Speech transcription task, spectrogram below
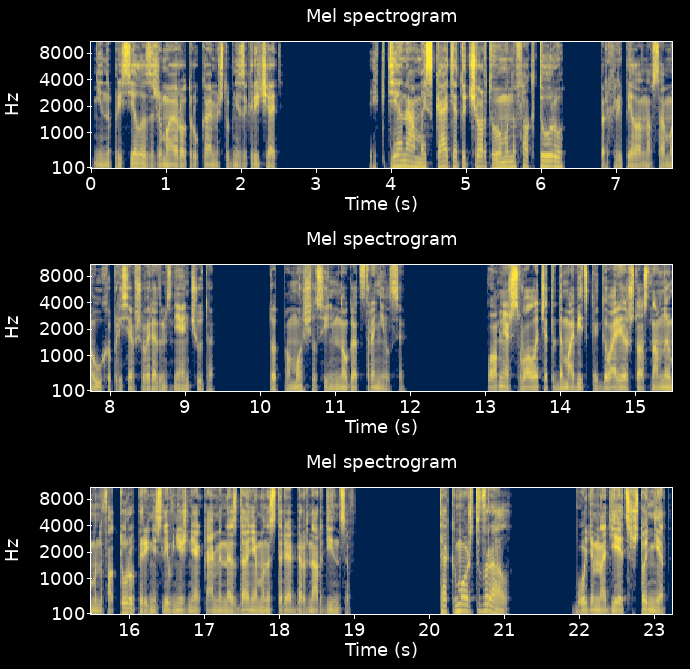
Нина присела, зажимая рот руками, чтобы не закричать. «И где нам искать эту чертову мануфактуру?» прохрипела она в самое ухо присевшего рядом с ней Анчута. Тот поморщился и немного отстранился. «Помнишь, сволочь эта Домовицкая говорила, что основную мануфактуру перенесли в нижнее каменное здание монастыря бернардинцев?» Так, может, врал? Будем надеяться, что нет.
